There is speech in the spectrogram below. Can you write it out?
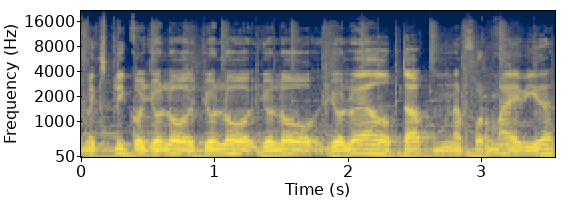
Me explico, yo lo, yo, lo, yo, lo, yo lo he adoptado como una forma de vida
